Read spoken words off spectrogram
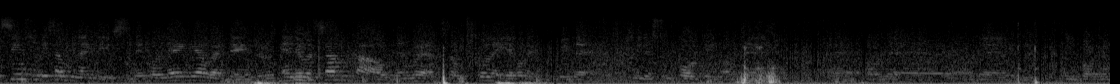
it seems to be something like this. The collegia were dangerous, and there were somehow there were some collegia connected with the with the supporting of the uh, of the of the important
